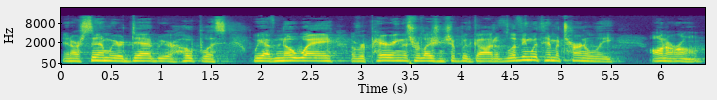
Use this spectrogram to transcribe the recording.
In our sin, we are dead. We are hopeless. We have no way of repairing this relationship with God, of living with Him eternally on our own.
